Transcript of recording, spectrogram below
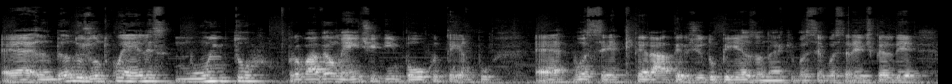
é, andando junto com eles, muito provavelmente em pouco tempo é, você terá perdido o peso né, que você gostaria de perder.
